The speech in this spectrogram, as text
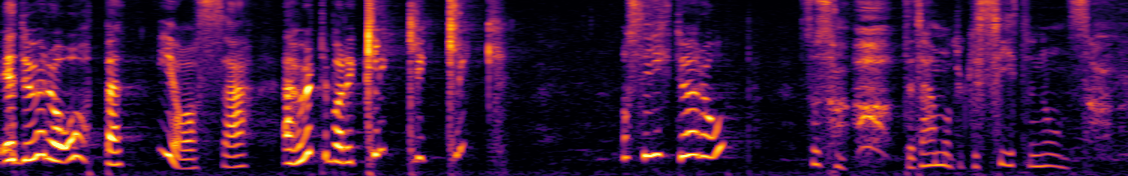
'Er døra åpen?' 'Ja', sa jeg. Jeg hørte bare klikk, klikk, klikk. Og så gikk døra opp. Så sa han, 'Det der må du ikke si til noen', sa han.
